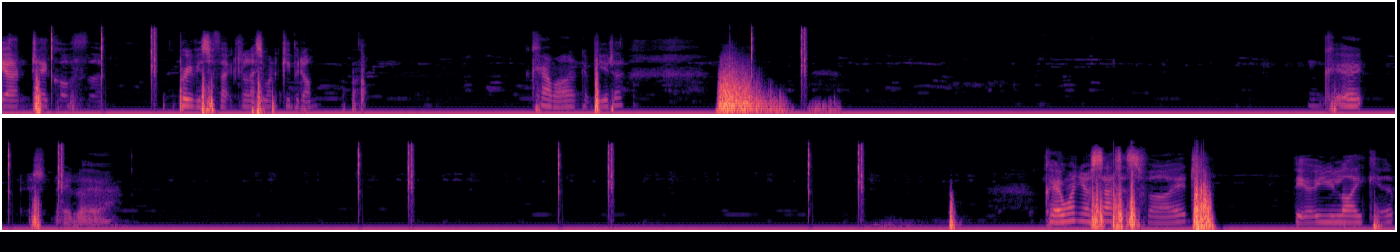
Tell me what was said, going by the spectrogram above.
Yeah, and take off the previous effect unless you want to keep it on. Come on, computer. Okay, there's no layer. Okay, when you're satisfied that you like it,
